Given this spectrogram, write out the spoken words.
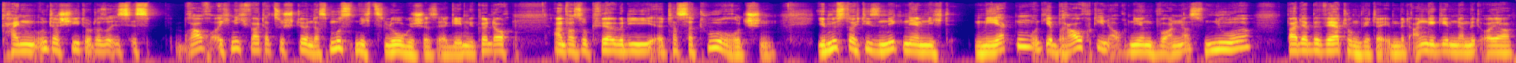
keinen Unterschied oder so. Es, es braucht euch nicht weiter zu stören. Das muss nichts Logisches ergeben. Ihr könnt auch einfach so quer über die äh, Tastatur rutschen. Ihr müsst euch diesen Nickname nicht merken und ihr braucht ihn auch nirgendwo anders. Nur bei der Bewertung wird er eben mit angegeben, damit euer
